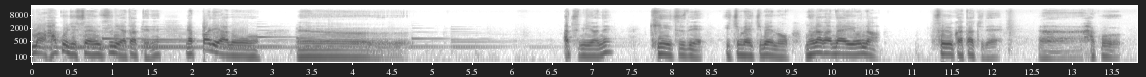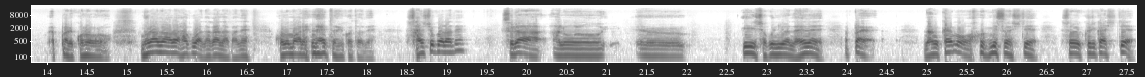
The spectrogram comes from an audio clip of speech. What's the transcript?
まあ白実践打つにあたってねやっぱりあの厚みがね均一で一枚一枚のムラがないようなそういう形で箔やっぱりこの頃ムラのある箔はなかなかね好まれないということで最初からねそれはあのいい職人はなれない。やっぱり何回も ミスをしてそれを繰り返して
